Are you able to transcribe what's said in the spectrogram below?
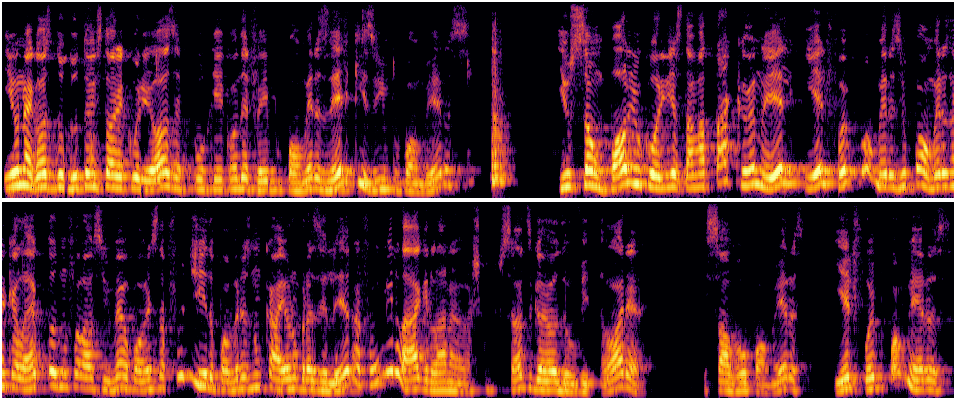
E o negócio do Dudu tem uma história curiosa, porque quando ele veio pro Palmeiras, ele quis vir pro Palmeiras. E o São Paulo e o Corinthians estavam atacando ele, e ele foi pro Palmeiras. E o Palmeiras, naquela época, todo mundo falava assim: velho, o Palmeiras tá fudido, o Palmeiras não caiu no brasileiro. Foi um milagre lá. Na, acho que o Santos ganhou do Vitória e salvou o Palmeiras. E ele foi pro Palmeiras.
